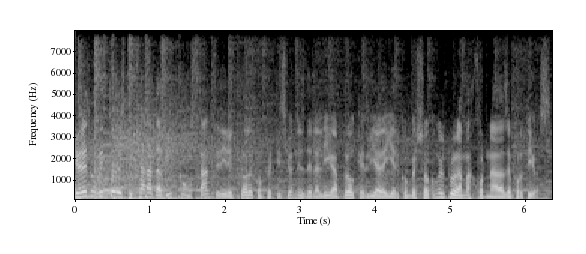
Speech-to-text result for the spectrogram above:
Y ahora momento de escuchar a David Constante, director de competiciones de la Liga Pro, que el día de ayer conversó con el programa Jornadas Deportivas.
